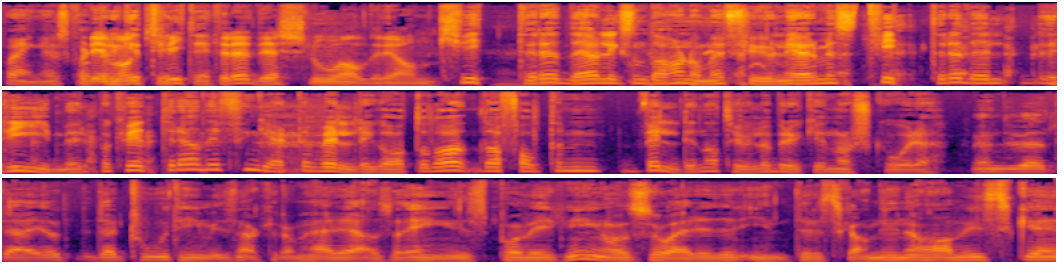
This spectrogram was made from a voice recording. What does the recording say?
på engelsk. Fordi man kvittre, det slo aldri an. Kvitre, det, liksom, det har noe med fuglen å gjøre. Mens tvitre, det rimer på kvitre. Og det fungerte veldig godt. Og da, da, falt det veldig naturlig å bruke det norske ordet. Men du vet, det er jo det er to ting vi snakker om her. Det altså Engelsk påvirkning, og så er det den interskandinaviske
